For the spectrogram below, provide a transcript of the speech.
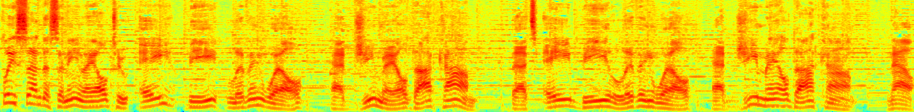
please send us an email to ablivingwell at gmail.com. That's ablivingwell at gmail.com. Now,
